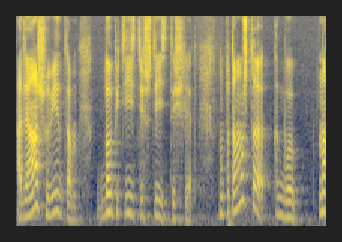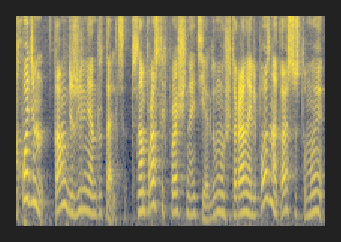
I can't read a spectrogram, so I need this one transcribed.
а для нашего вида там до 50-60 тысяч лет. Ну, потому что как бы находим там, где жили неандертальцы. То есть нам просто их проще найти. Я думаю, что рано или поздно окажется, что мы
